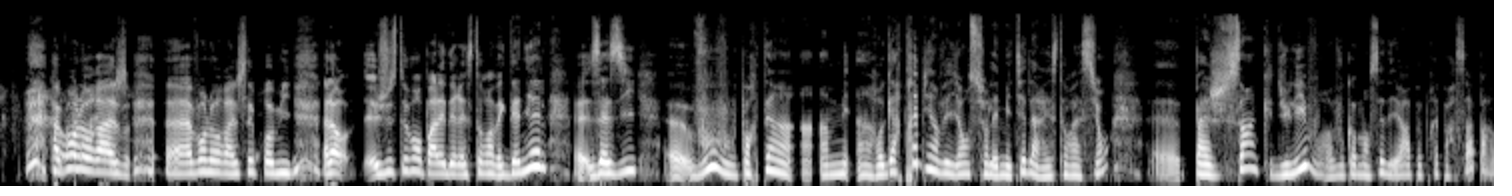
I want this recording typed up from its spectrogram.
Avant l'orage. Euh, avant l'orage, c'est promis. Alors, justement, on parlait des restaurants avec Daniel. Euh, Zazie, euh, vous, vous portez un, un, regard très bienveillant sur les métiers de la restauration. page 5 du livre, vous commencez d'ailleurs à peu près par ça, par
